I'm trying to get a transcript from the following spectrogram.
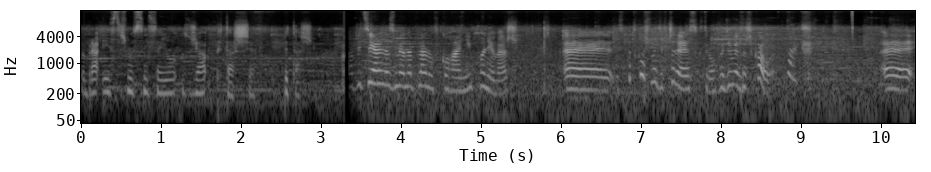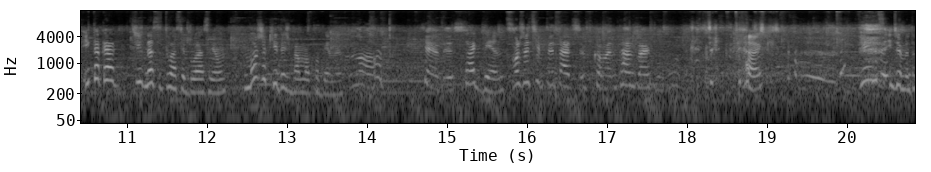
Dobra, jesteśmy w Sejseju. Zuzia, pytasz się, pytasz. Oficjalna zmiana planów, kochani, ponieważ e, spotkałyśmy dziewczynę, z którą chodzimy do szkoły. Tak. E, I taka dziwna sytuacja była z nią. Może kiedyś Wam opowiemy. No, kiedyś. Tak więc. Możecie pytać w komentarzach. Tak. Więc idziemy do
